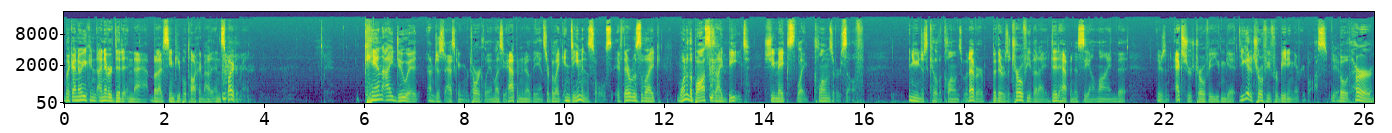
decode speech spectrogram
like I know you can I never did it in that, but I've seen people talking about it in Spider-Man. Can I do it? I'm just asking rhetorically unless you happen to know the answer, but like in Demon Souls, if there was like one of the bosses I beat, she makes like clones of herself and you can just kill the clones, whatever. But there was a trophy that I did happen to see online that there's an extra trophy you can get. You get a trophy for beating every boss. Yeah. But with her,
